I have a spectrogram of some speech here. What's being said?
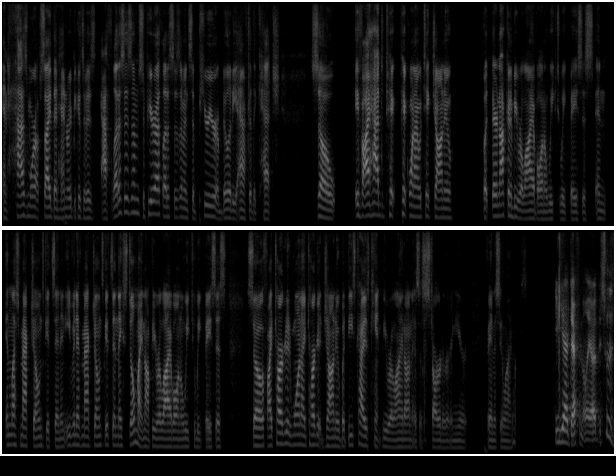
and has more upside than Henry because of his athleticism, superior athleticism, and superior ability after the catch. So if I had to pick pick one, I would take Jonnu, but they're not going to be reliable on a week to week basis. And unless Mac Jones gets in, and even if Mac Jones gets in, they still might not be reliable on a week to week basis. So if I targeted one, I target Jonnu, but these guys can't be relied on as a starter in your fantasy lineups. Yeah, definitely. Uh, this was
